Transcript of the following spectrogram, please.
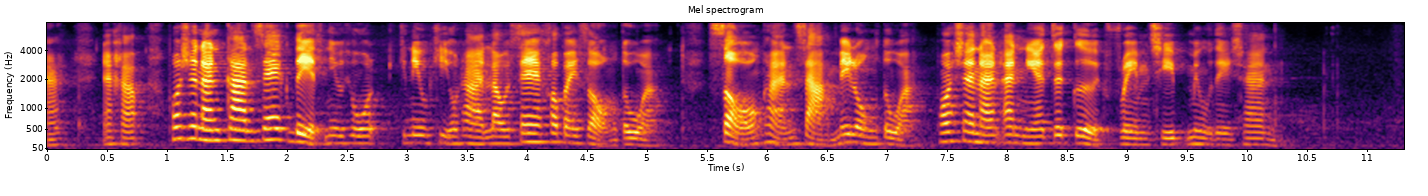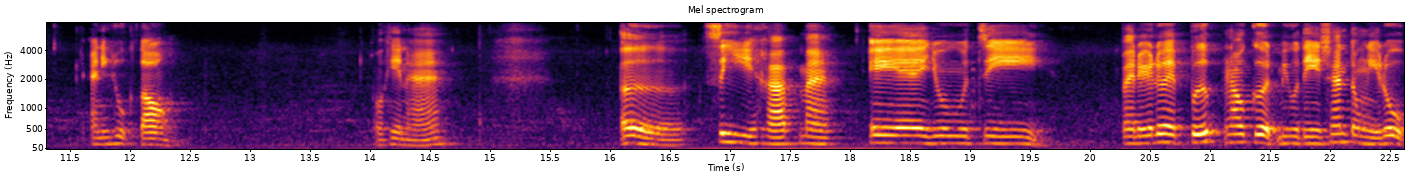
นะนะครับ เพราะฉะนั้นการแทรกเบสนิวนิวคลีโอไทด์เราแทรกเข้าไป 2 ตัว 2 หาร 3 ไม่ลงตัว เพราะฉะนั้นอันนี้จะเกิด frame shift mutation อันนี้ถูกต้อง โอเคนะ เออ C ครับมา A U G ไปเรื่อยๆปุ๊บ เราเกิด mutation ตรงนี้ลูก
